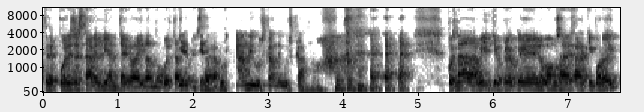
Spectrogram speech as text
que puedes estar el día entero ahí dando vueltas por Instagram. Buscando y buscando y buscando. pues nada, David, yo creo que lo vamos a dejar aquí por hoy.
